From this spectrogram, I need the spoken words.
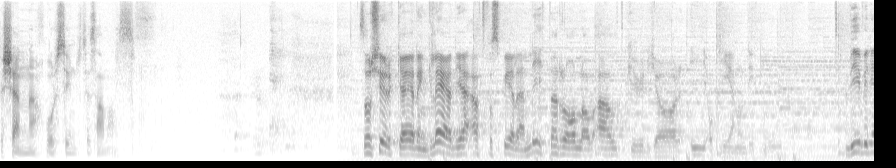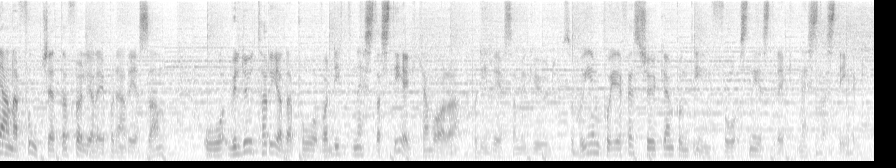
bekänna vår synd tillsammans. Som kyrka är det en glädje att få spela en liten roll av allt Gud gör i och genom ditt liv. Vi vill gärna fortsätta följa dig på den resan och vill du ta reda på vad ditt nästa steg kan vara på din resa med Gud så gå in på efskyrkan.info nästa steg.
